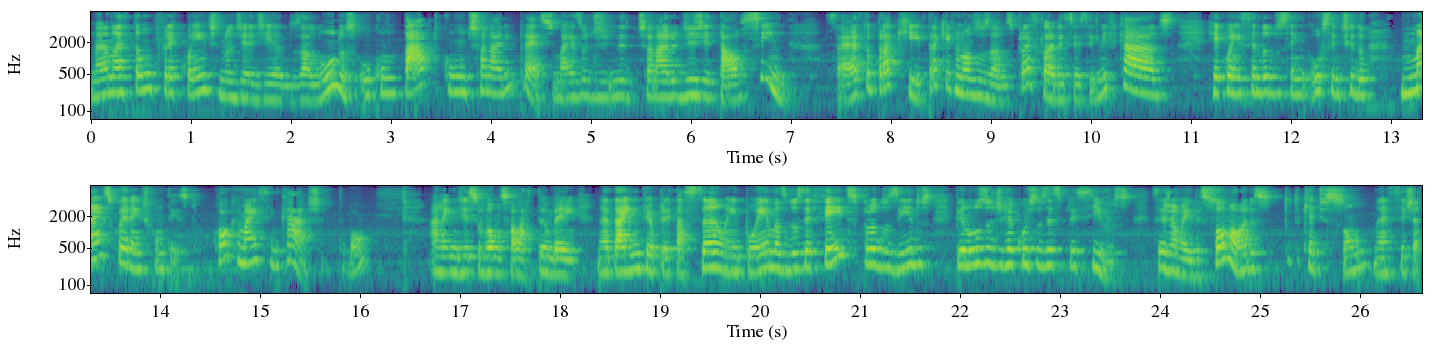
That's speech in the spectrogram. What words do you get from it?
né, não é tão frequente no dia a dia dos alunos o contato com o dicionário impresso, mas o dicionário digital, sim. Certo? Para quê? Para que nós usamos? Para esclarecer significados, reconhecendo o sentido mais coerente com o texto. Qual que mais se encaixa, tá bom? Além disso, vamos falar também né, da interpretação em poemas dos efeitos produzidos pelo uso de recursos expressivos, sejam eles sonoros, tudo que é de som, né, seja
